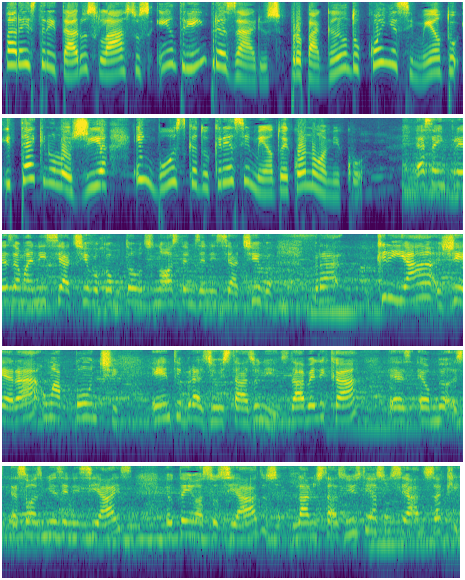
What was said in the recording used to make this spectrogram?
para estreitar os laços entre empresários, propagando conhecimento e tecnologia em busca do crescimento econômico. Essa empresa é uma iniciativa, como todos nós temos iniciativa, para criar, gerar uma ponte entre o Brasil e os Estados Unidos. WLK é, é meu, é, são as minhas iniciais, eu tenho associados lá nos Estados Unidos, tenho associados aqui.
